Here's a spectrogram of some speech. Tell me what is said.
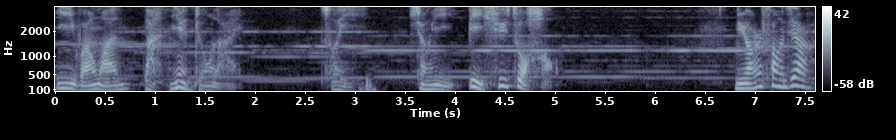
一碗碗板面中来，所以生意必须做好。女儿放假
